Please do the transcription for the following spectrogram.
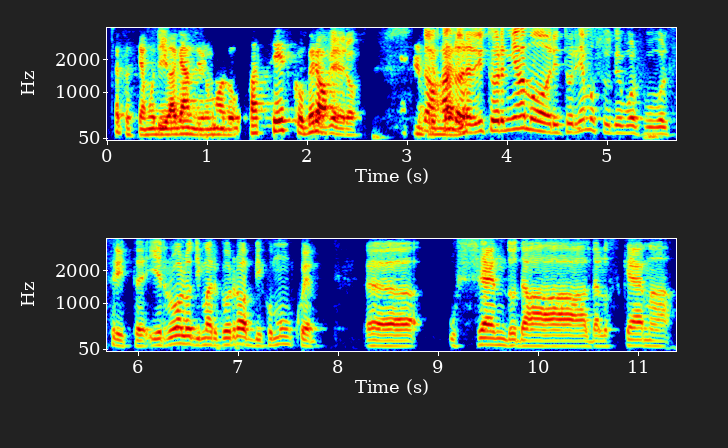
Certo, stiamo sì, divagando sì. in un modo pazzesco, però... È vero. È no, allora, ritorniamo, ritorniamo, su The Wolf of Wall Street. Il ruolo di Margot Robbie, comunque, eh, uscendo da, dallo schema,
